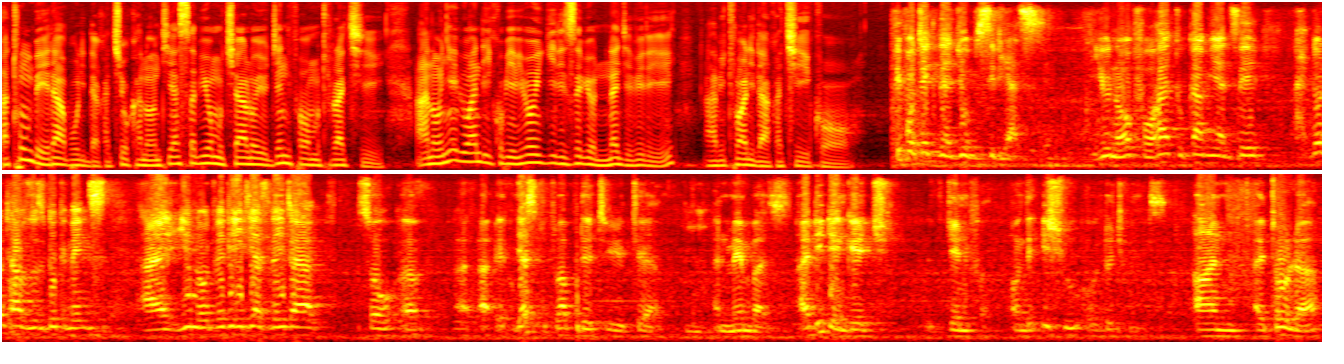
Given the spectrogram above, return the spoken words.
katumba era abuulidde akakiiko kano nti yasabye omukyalo oyo jennifer wamuturaki anoonye ebiwandiiko bye by'oyigirize byonna gye biri abitwalire akakiiko People take their job serious. You know, for her to come here and say, I don't have those documents, I, you know, 28 years later, So, uh, uh, uh, just to update you, Chair and members, I did engage with Jennifer on the issue of documents. And I told her,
